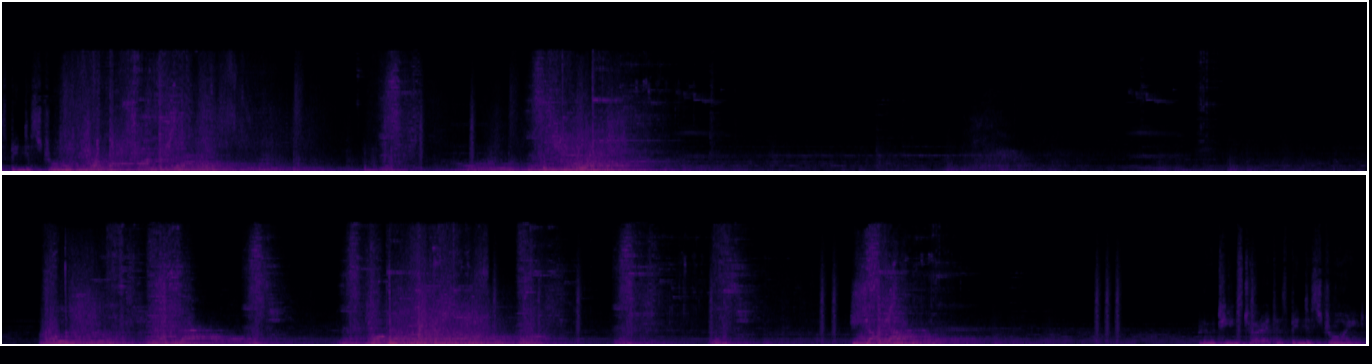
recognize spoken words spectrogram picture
Has been destroyed. Been destroyed.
